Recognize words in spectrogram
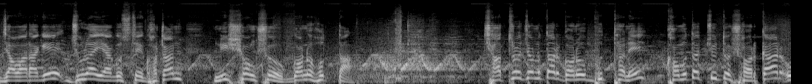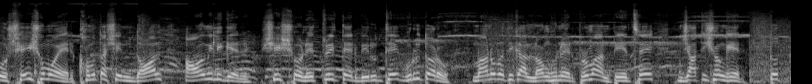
যাওয়ার আগে জুলাই আগস্টে ঘটান নৃশংস গণহত্যা। ছাত্র জনতার গণ অভ্যুত্থানে ক্ষমতাচ্যুত সরকার ও সেই সময়ের ক্ষমতাসীন দল আওয়ামী লীগের শীর্ষ নেতৃত্বের বিরুদ্ধে গুরুতর মানবাধিকার লঙ্ঘনের প্রমাণ পেয়েছে জাতিসংঘের তথ্য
